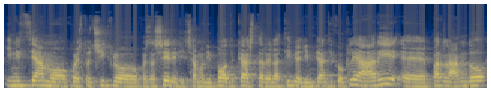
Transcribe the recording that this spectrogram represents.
Iniziamo questo ciclo, questa serie diciamo, di podcast relativi agli impianti cocleari eh, parlando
